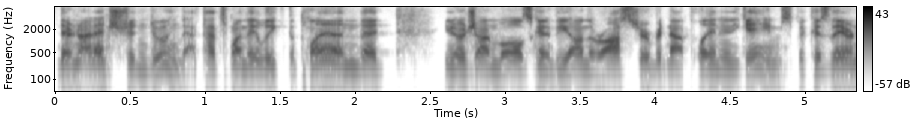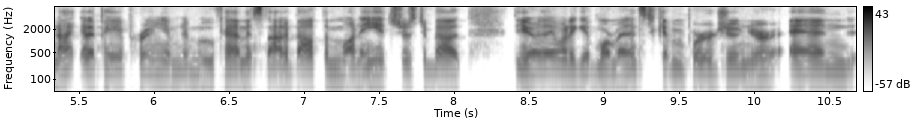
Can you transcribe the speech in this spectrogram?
they're not interested in doing that. That's why they leaked the plan that, you know, John Wall is going to be on the roster but not playing any games because they are not going to pay a premium to move him. It's not about the money. It's just about, you know, they want to give more minutes to Kevin Porter Jr. and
